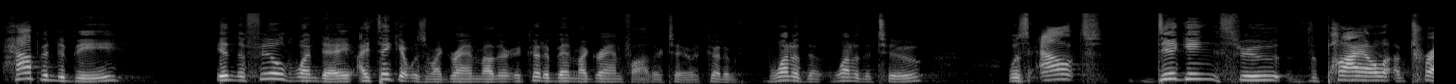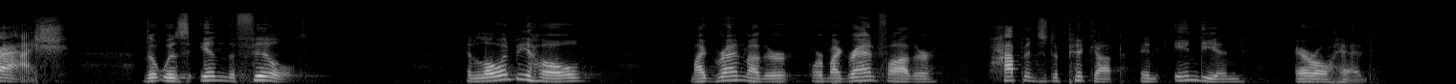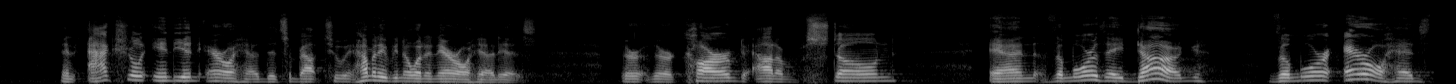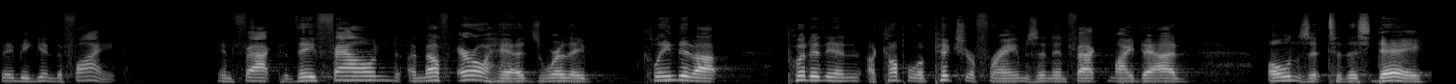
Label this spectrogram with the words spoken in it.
happened to be in the field one day. I think it was my grandmother. It could have been my grandfather too. It could have one of the one of the two was out digging through the pile of trash that was in the field. And lo and behold, my grandmother or my grandfather happens to pick up an Indian arrowhead. An actual Indian arrowhead that's about two. How many of you know what an arrowhead is? They're, they're carved out of stone, and the more they dug, the more arrowheads they begin to find. In fact, they found enough arrowheads where they cleaned it up, put it in a couple of picture frames, and in fact, my dad owns it to this day.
